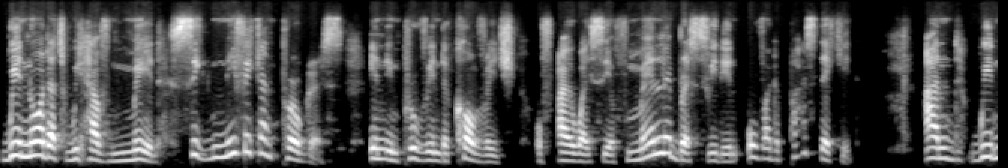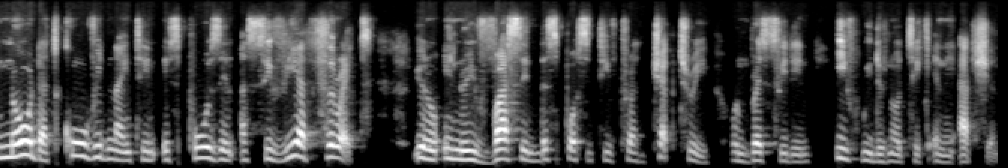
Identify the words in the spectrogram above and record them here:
we know that we have made significant progress in improving the coverage of IYCF, mainly breastfeeding over the past decade. And we know that COVID-19 is posing a severe threat, you know, in reversing this positive trajectory on breastfeeding if we do not take any action.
